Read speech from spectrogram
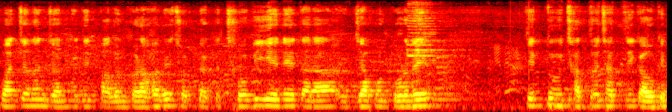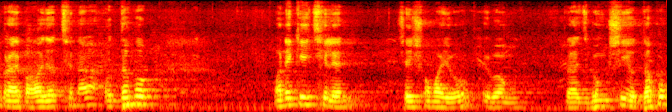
পঞ্চানন জন্মদিন পালন করা হবে। ছোট্ট একটা ছবি এনে তারা উদযাপন করবে। কিন্তু ছাত্রছাত্রী কাউকে প্রায় পাওয়া যাচ্ছে না। অধ্যাপক অনেকেই ছিলেন সেই সময়ও এবং রাজবংশী অধ্যাপক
